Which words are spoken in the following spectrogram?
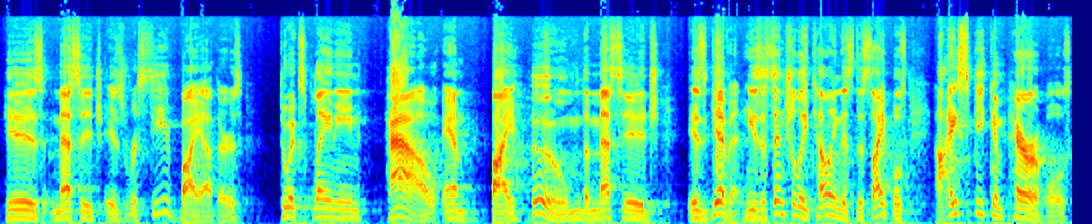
his message is received by others to explaining how and by whom the message is given. He's essentially telling his disciples, I speak in parables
